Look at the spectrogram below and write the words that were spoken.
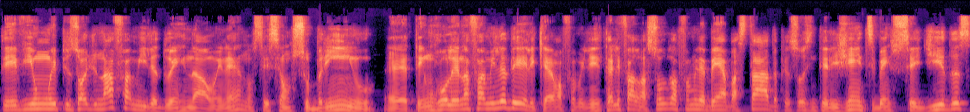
teve um episódio na família do Rinalwen, né? Não sei se é um sobrinho. É, tem um rolê na família dele, que era uma família. Então ele fala: nós somos uma família bem abastada, pessoas inteligentes, bem-sucedidas.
